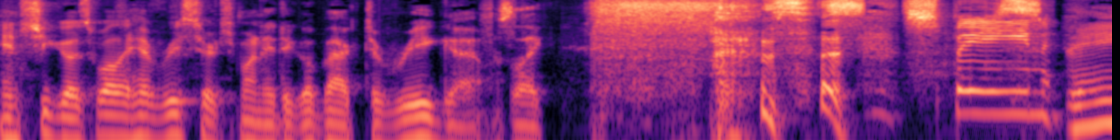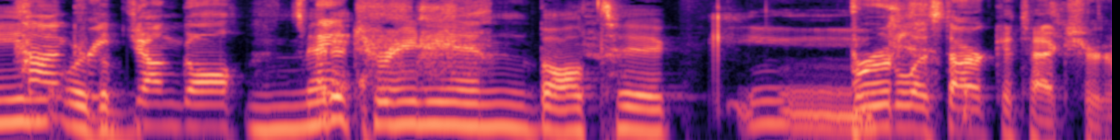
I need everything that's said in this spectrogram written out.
And she goes, Well, I have research money to go back to Riga. I was like, Spain, Spain concrete jungle, Mediterranean, Baltic. Brutalist architecture.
